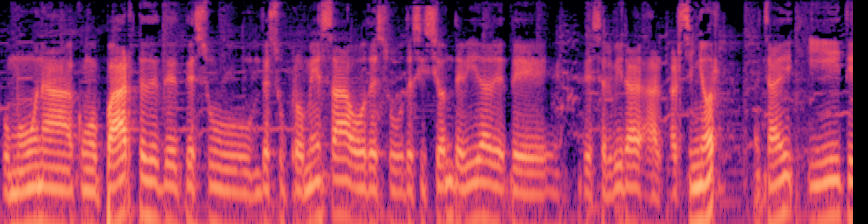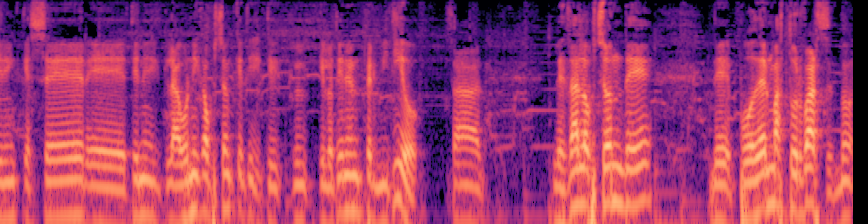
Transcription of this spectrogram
como una como parte de, de- de su, de su promesa o de su decisión de vida de, de- de servir a- al- al Señor ¿cachai? y tienen que ser eh, tienen la única opción que, ti- que, que lo tienen permitido o sea les da la opción de, de poder masturbarse no-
